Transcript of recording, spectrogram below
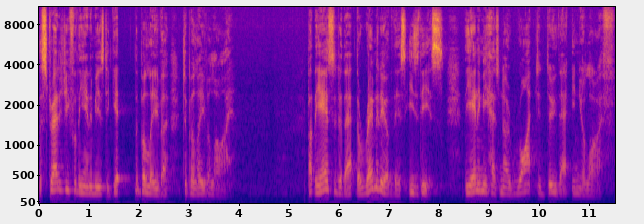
The strategy for the enemy is to get the believer to believe a lie. But the answer to that, the remedy of this, is this the enemy has no right to do that in your life.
